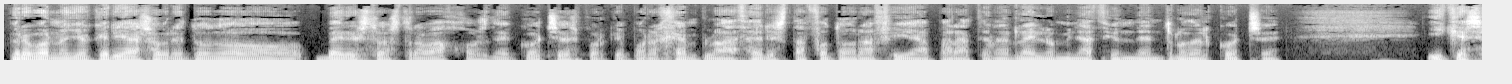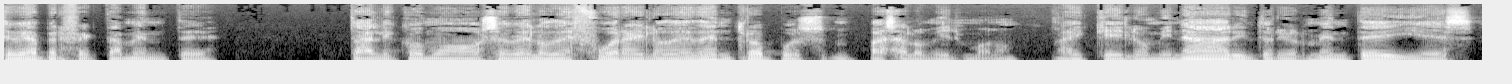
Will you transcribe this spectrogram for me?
Pero bueno, yo quería sobre todo ver estos trabajos de coches, porque, por ejemplo, hacer esta fotografía para tener la iluminación dentro del coche y que se vea perfectamente tal y como se ve lo de fuera y lo de dentro, pues pasa lo mismo, ¿no? Hay que iluminar interiormente y es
